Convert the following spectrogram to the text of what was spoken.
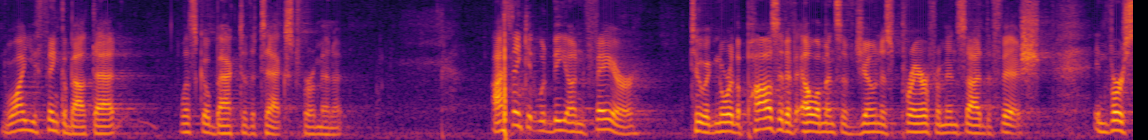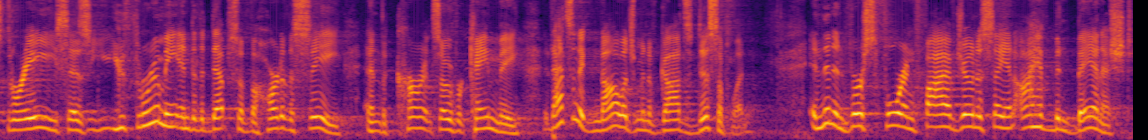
While you think about that, let's go back to the text for a minute. I think it would be unfair to ignore the positive elements of Jonah's prayer from inside the fish. In verse 3, he says, You threw me into the depths of the heart of the sea, and the currents overcame me. That's an acknowledgement of God's discipline. And then in verse 4 and 5, Jonah's saying, I have been banished.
